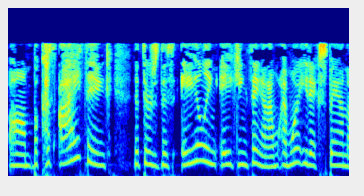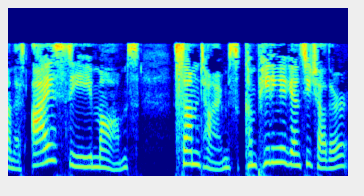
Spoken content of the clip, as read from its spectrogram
Um, because I think that there's this ailing, aching thing, and I, I want you to expand on this. I see moms sometimes competing against each other,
